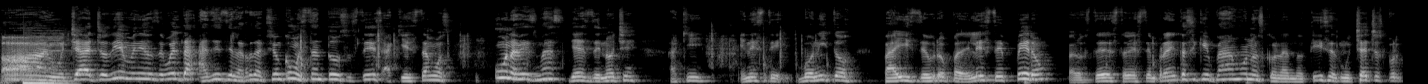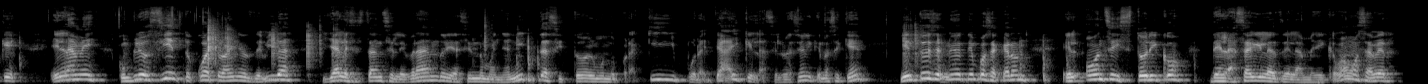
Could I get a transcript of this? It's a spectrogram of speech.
Ay, muchachos, bienvenidos de vuelta a Desde la Redacción. ¿Cómo están todos ustedes? Aquí estamos una vez más, ya es de noche, aquí en este bonito país de Europa del Este, pero para ustedes todavía es tempranito, así que vámonos con las noticias, muchachos, porque el AME cumplió 104 años de vida y ya les están celebrando y haciendo mañanitas y todo el mundo por aquí y por allá y que la celebración y que no sé qué. Y entonces al mismo tiempo sacaron el 11 histórico de las Águilas del la América. Vamos a ver,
